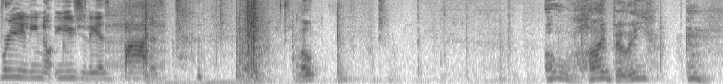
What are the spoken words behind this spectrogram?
really not usually as bad as. Hello? Oh, hi, Billy.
